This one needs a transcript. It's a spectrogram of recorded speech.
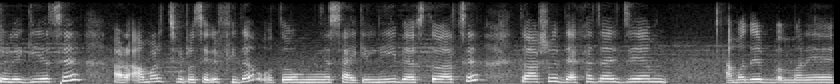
চলে গিয়েছে। আর আমার ছোট ছেলে ফিদা, ও তো সাইকেল নিয়েই ব্যস্ত আছে। তো আসলে দেখা যায় যে আমাদের মানে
